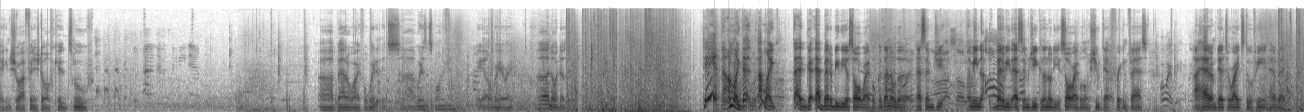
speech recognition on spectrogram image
Making sure I finished off Kid Smoove. Uh, battle rifle. Where it's uh, where does it spawn again? Yeah, over here, right? Uh, no, it doesn't. Damn! I'm like that. I'm like that. That better be the assault rifle because I know the SMG. I mean, better be the SMG because I know the assault rifle don't shoot that freaking fast. I had him dead to rights too if he didn't have that.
